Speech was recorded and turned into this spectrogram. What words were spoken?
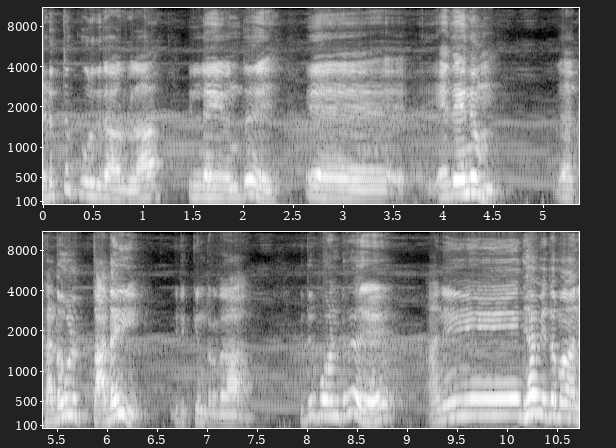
எடுத்து கூறுகிறார்களா? இல்லை வந்து ஏதேனும் கடவுள் தடை இருக்கின்றதா? இது போன்று அநேக விதமான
